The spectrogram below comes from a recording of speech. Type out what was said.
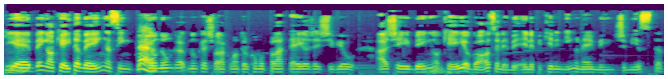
Que Uhum. é bem ok também, assim. É. Eu nunca, nunca estive lá como ator, como plateia, eu já estive, eu achei bem ok, eu gosto. Ele é, ele é pequenininho, né? Meio intimista.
